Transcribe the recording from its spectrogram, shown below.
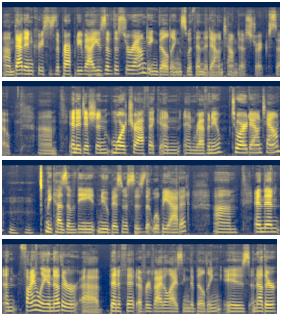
um, that increases the property values of the surrounding buildings within the downtown district. So, um, in addition, more traffic and, and revenue to our downtown mm-hmm. because of the new businesses that will be added. Um, and then, and finally, another uh, benefit of revitalizing the building is another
